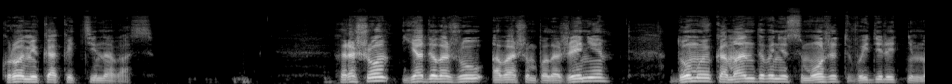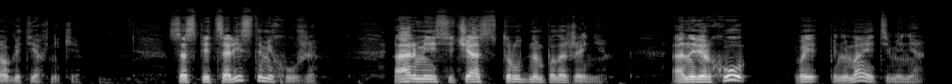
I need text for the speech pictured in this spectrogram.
кроме как идти на вас. Хорошо, я доложу о вашем положении. Думаю, командование сможет выделить немного техники. Со специалистами хуже. Армия сейчас в трудном положении. А наверху, вы понимаете меня,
